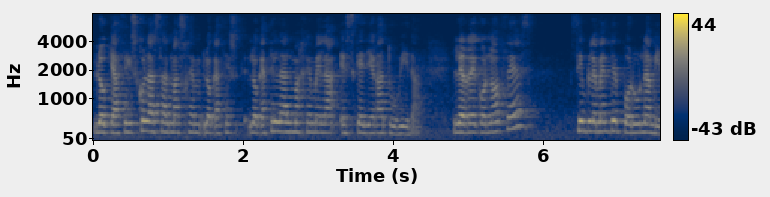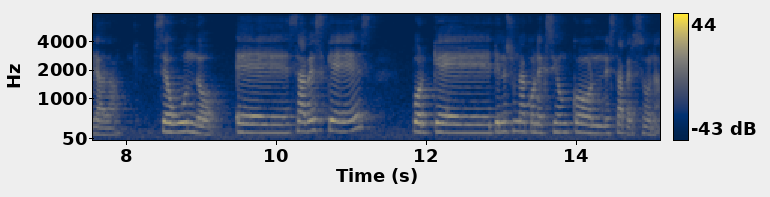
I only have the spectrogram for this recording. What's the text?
lo que hacéis con las almas lo que hacéis, lo que hace el alma gemela es que llega a tu vida. Le reconoces simplemente por una mirada. Segundo, eh, sabes qué es porque tienes una conexión con esta persona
